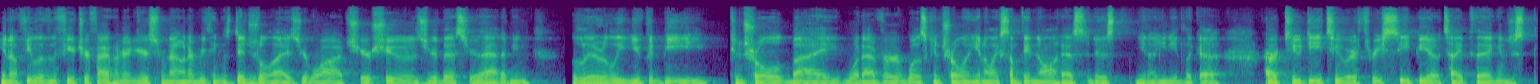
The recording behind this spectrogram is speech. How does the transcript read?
you know, if you live in the future 500 years from now and everything's digitalized, your watch, your shoes, your this, your that, I mean, literally you could be controlled by whatever was controlling, you know, like something, all it has to do is, you know, you need like a R2D2 or 3CPO type thing and just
